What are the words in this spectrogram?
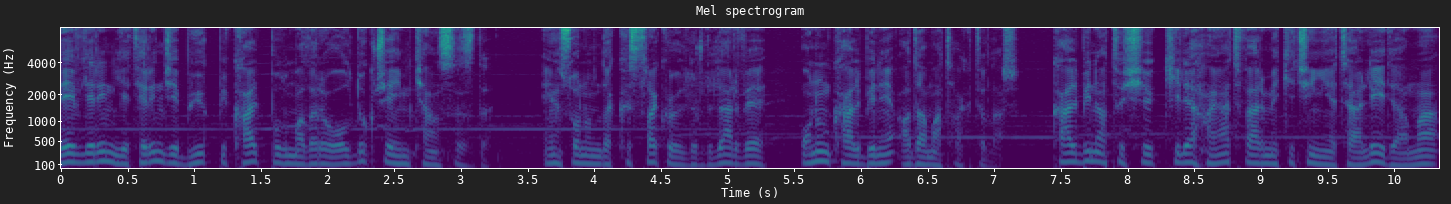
Devlerin yeterince büyük bir kalp bulmaları oldukça imkansızdı. En sonunda kısrak öldürdüler ve onun kalbini adama taktılar. Kalbin atışı kile hayat vermek için yeterliydi ama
